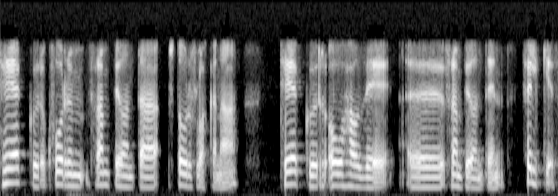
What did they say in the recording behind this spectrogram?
tekur og hvorum frambjóðanda stóruflokkana tekur óháði uh, frambjóðandin fylgið.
